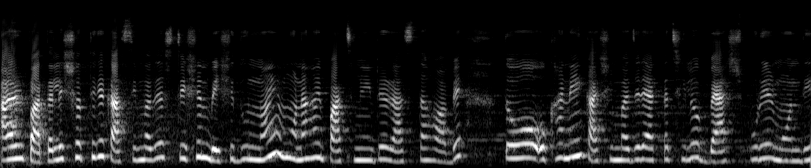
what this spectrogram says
আর পাতালেশ্বর থেকে কাশিমবাজার স্টেশন বেশি দূর নয়, মনে হয় পাঁচ মিনিটের রাস্তা হবে। তো ওখানে কাশিমবাজারে একটা ছিল ব্যাসপুরের মন্দির।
